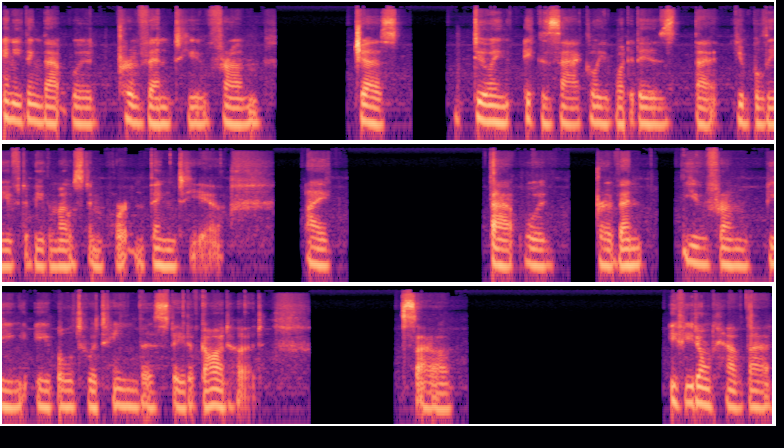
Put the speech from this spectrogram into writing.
anything that would prevent you from just doing exactly what it is that you believe to be the most important thing to you I that would prevent you from being able to attain this state of godhood so if you don't have that,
